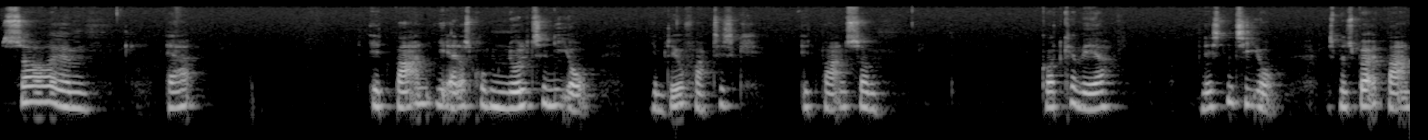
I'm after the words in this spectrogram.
så øh, er et barn i aldersgruppen 0-9 år, jamen det er jo faktisk et barn, som godt kan være næsten 10 år. Hvis man spørger et barn,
